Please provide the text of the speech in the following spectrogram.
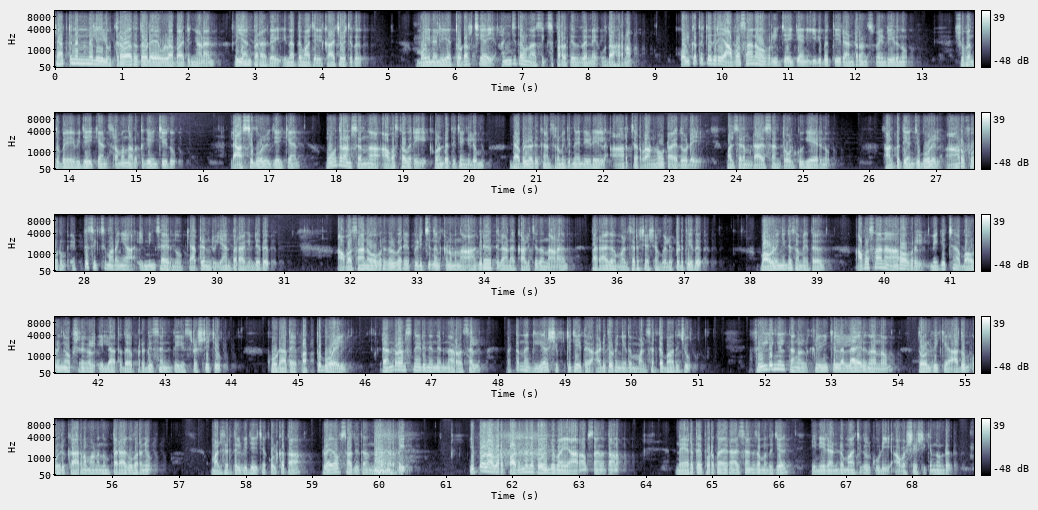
Captain എന്ന നിലയിൽ ഉത്തരവാദിത്തത്തോടെയുള്ള ബാറ്റിംഗാണ് റിയാൻ പരാഗ് ഇന്നത്തെ മാച്ചിൽ കാഴ്ചവെച്ചത്. മൊയിൻ അലിയെ തുടർച്ചയായി അഞ്ച് തവണ സിക്സ് പറത്തിയത് തന്നെ ഉദാഹരണം. കൊൽക്കത്തയ്ക്കെതിരെ അവസാന ഓവറിൽ ജയിക്കാൻ ഇരുപത്തിരണ്ട് റൺസ് വേണ്ടിയിരുന്നു. ശുഭൻ ദുബയെ വിജയിക്കാൻ ശ്രമം നടത്തുകയും ചെയ്തു. ലാസ്റ്റ് ബോളിൽ ജയിക്കാൻ മൂന്ന് റൺസ് എന്ന അവസ്ഥ വരെ കൊണ്ടെത്തിച്ചെങ്കിലും ഡബിൾ എടുക്കാൻ ശ്രമിക്കുന്നതിന്റെ ഇടയിൽ ആർച്ചർ റണ്ണൌട്ടായതോടെ മത്സരം രാജസ്ഥാൻ തോൽക്കുകയായിരുന്നു. നാൽപ്പത്തിയഞ്ച് ബോളിൽ ആറ് ഫോറും എട്ട് സിക്സും അടങ്ങിയ ഇന്നിംഗ്സ് ആയിരുന്നു ക്യാപ്റ്റൻ റിയാൻ പരാഗിന്റെത്. അവസാന ഓവറുകൾ വരെ പിടിച്ചു നിൽക്കണമെന്ന ആഗ്രഹത്തിലാണ് കളിച്ചതെന്നാണ് പരാഗ് മത്സരശേഷം വെളിപ്പെടുത്തിയത്. ബൗളിംഗിന്റെ സമയത്ത് അവസാന ആറ് ഓവറിൽ മികച്ച ബൗളിംഗ് ഓപ്ഷനുകൾ ഇല്ലാത്തത് പ്രതിസന്ധി സൃഷ്ടിച്ചു. കൂടാതെ പത്ത് ബോളിൽ രണ്ട് റൺസ് നേടി നിന്നിരുന്ന റസൽ പെട്ടെന്ന് ഗിയർ ഷിഫ്റ്റ് ചെയ്ത് അടി തുടങ്ങിയതും മത്സരത്തെ ബാധിച്ചു. ഫീൽഡിങ്ങിൽ തങ്ങൾ ക്ലിനിക്കൽ അല്ലായിരുന്നെന്നും തോൽവിക്ക് അതും ഒരു കാരണമാണെന്നും പരാഗ് പറഞ്ഞു. മത്സരത്തിൽ വിജയിച്ച കൊൽക്കത്ത പ്ലേ ഓഫ് സാധ്യത നിലനിർത്തി. ഇപ്പോൾ അവർ പതിനൊന്ന് പോയിന്റുമായി ആറാം സ്ഥാനത്താണ്. നേരത്തെ പുറത്തായ രാജസ്ഥാനെ സംബന്ധിച്ച് ഇനി രണ്ട് മാച്ചുകൾ കൂടി അവശേഷിക്കുന്നുണ്ട്.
